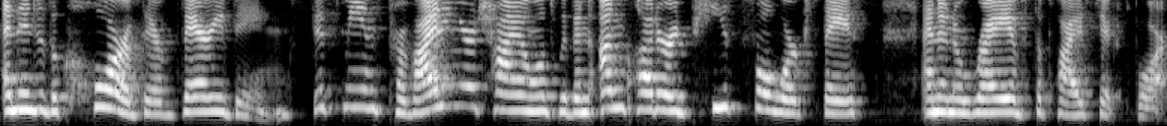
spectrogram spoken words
and into the core of their very beings. This means providing your child with an uncluttered, peaceful workspace and an array of supplies to explore.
